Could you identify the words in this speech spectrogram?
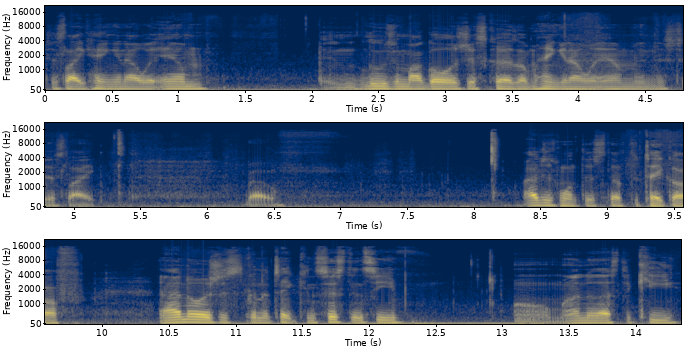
just like hanging out with M and losing my goals just because I'm hanging out with M. And it's just like, bro, I just want this stuff to take off. And I know it's just going to take consistency. Um, I know that's the key.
